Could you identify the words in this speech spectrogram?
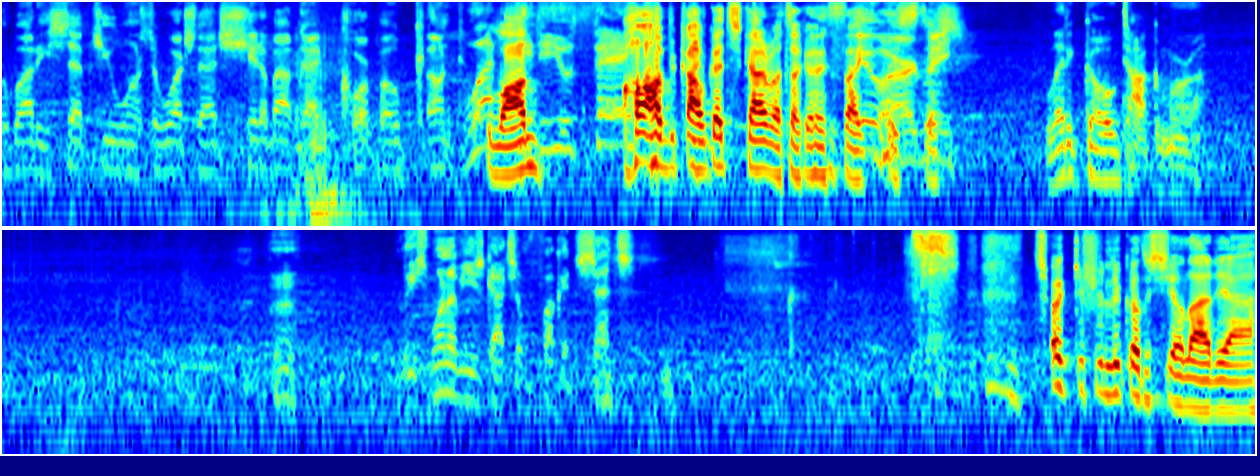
Nobody except you wants to watch that shit about that corpo cunt. What Ulan. did you say? Abi kavga çıkarma takın You Let it go, Takamura. Hmm. At least one of you's got some fucking sense. Çok küfürlü konuşuyorlar ya.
